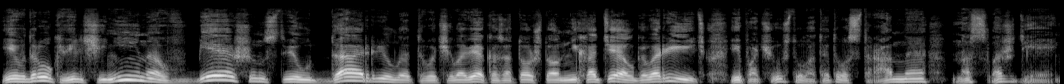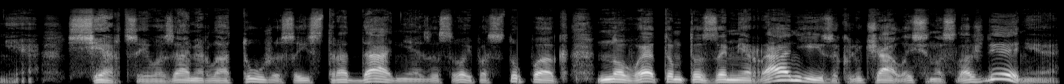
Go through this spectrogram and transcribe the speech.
и вдруг Вельчинина в бешенстве ударил этого человека за то, что он не хотел говорить, и почувствовал от этого странное наслаждение. Сердце его замерло от ужаса и страдания за свой поступок, но в этом-то замирании заключалось наслаждение.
